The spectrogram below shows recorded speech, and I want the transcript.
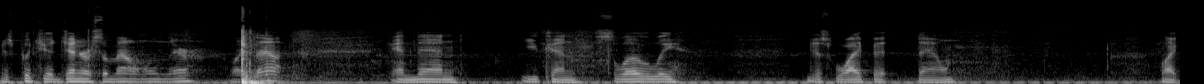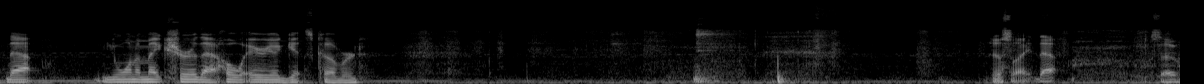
Just put you a generous amount on there, like that. And then you can slowly just wipe it down like that. You want to make sure that whole area gets covered. Just like that. So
